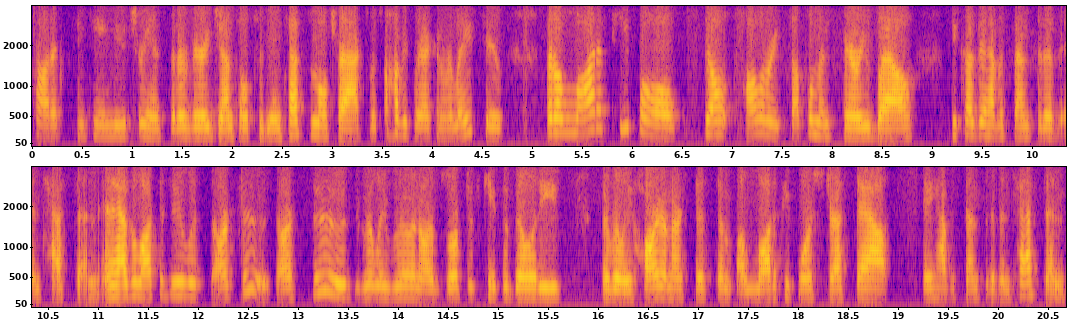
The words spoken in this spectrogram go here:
products contain nutrients that are very gentle to the intestinal tract, which obviously I can relate to. But a lot of people don't tolerate supplements very well because they have a sensitive intestine. And it has a lot to do with our foods. Our foods really ruin our absorptive capabilities. They're really hard on our system. A lot of people are stressed out. They have a sensitive intestine.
